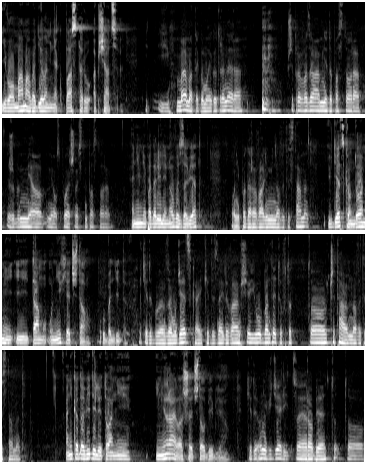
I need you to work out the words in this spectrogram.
Его мама водила меня к пастору общаться. I, I mama tego mojego trenera przyprowadzała mnie do pastora, żebym miał, miał społeczność z tym pastorem. Они мне подарили Новый Завет, Oni podarowali mi Nowy Testament и в детском доме, и там у них я читал, у бандитов. i kiedy byłem w domu dziecka i kiedy znajdowałem się i u bandytów, to, to czytałem Nowy Testament. Они когда видели, то они... Им не нравилось, что я читал Библию. Kiedy oni widzieli, co ja robię, to, to,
